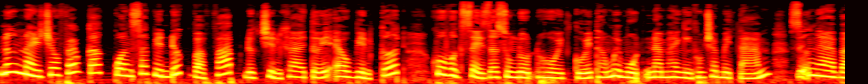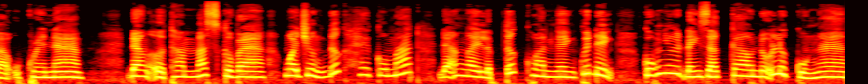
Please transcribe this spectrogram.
nước này cho phép các quan sát viên Đức và Pháp được triển khai tới eo biển Kerch, khu vực xảy ra xung đột hồi cuối tháng 11 năm 2018 giữa Nga và Ukraine. Đang ở thăm Moscow, Ngoại trưởng Đức Heiko Maas đã ngay lập tức hoan nghênh quyết định cũng như đánh giá cao nỗ lực của Nga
